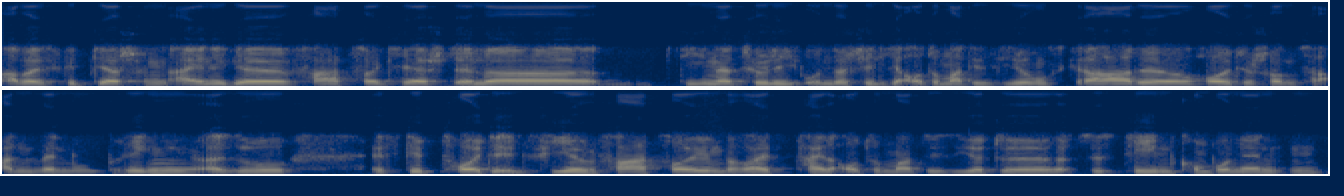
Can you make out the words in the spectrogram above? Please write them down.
Aber es gibt ja schon einige Fahrzeughersteller, die natürlich unterschiedliche Automatisierungsgrade heute schon zur Anwendung bringen. Also es gibt heute in vielen Fahrzeugen bereits teilautomatisierte Systemkomponenten.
